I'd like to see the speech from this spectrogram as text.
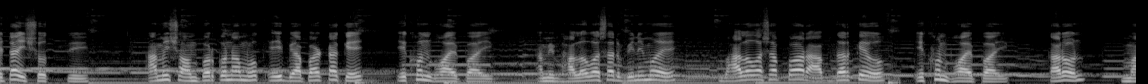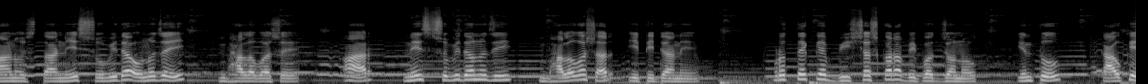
এটাই সত্যি। আমি সম্পর্ক নামক এই ব্যাপারটাকে এখন ভয় পাই। আমি ভালোবাসার বিনিময়ে ভালোবাসা পাওয়ার আবদারকেও এখন ভয় পাই। কারণ মানুষ তার নিজ সুবিধা অনুযায়ী ভালোবাসে আর নিজ সুবিধা অনুযায়ী ভালোবাসার ইতি টানে। প্রত্যেককে বিশ্বাস করা বিপজ্জনক, কিন্তু কাউকে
